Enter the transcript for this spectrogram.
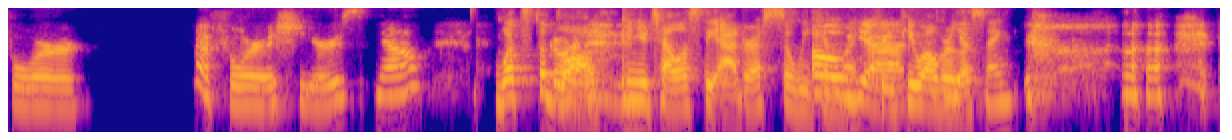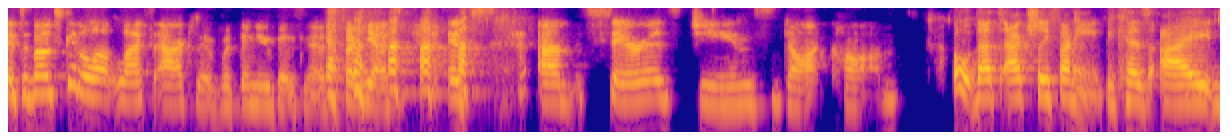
four, yeah, four-ish years now. What's the Go blog? Ahead. Can you tell us the address so we can oh, like, yeah. creep you while we're yeah. listening? it's about to get a lot less active with the new business, but yes, it's um, sarahsjeans.com. Oh, that's actually funny because I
